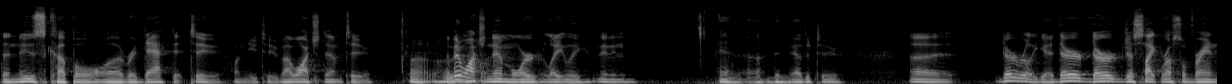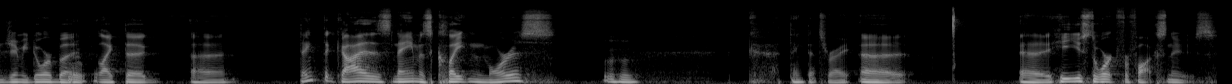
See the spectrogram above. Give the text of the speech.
the news couple, uh, redacted too on YouTube. I watched them too. I don't know who I've been watching them more lately than and uh, than the other two. Uh, they're really good. They're they're just like Russell Brand and Jimmy Dore, but Okay. like the uh, think the guy's name is Clayton Morris. Mm-hmm. I think that's right. Uh, uh, he used to work for Fox News,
